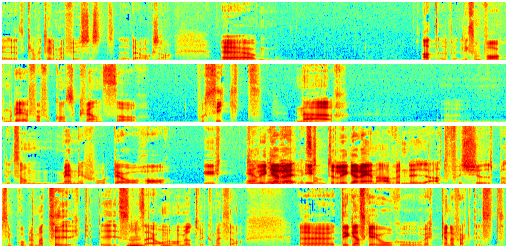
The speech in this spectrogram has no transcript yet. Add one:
uh, kanske till och med fysiskt uh, det också. Uh, att liksom vad kommer det få för konsekvenser på sikt när liksom människor då har ytterligare, mer, liksom. ytterligare en aveny att fördjupa sin problematik i, så att mm. säga, om, om jag uttrycker mig så. Eh, det är ganska oroväckande faktiskt.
